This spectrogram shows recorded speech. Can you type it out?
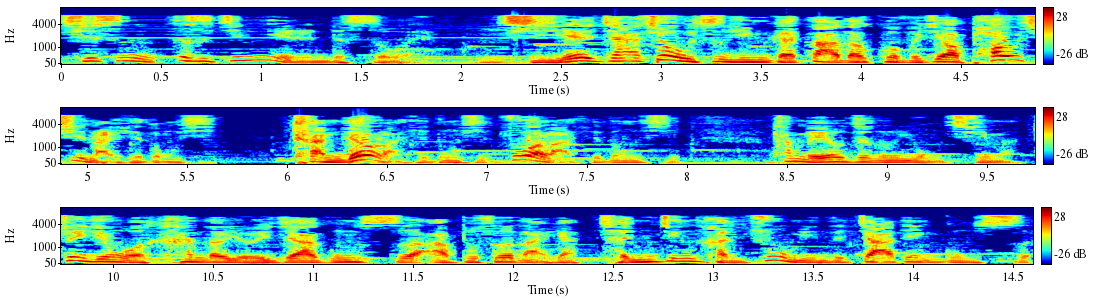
其实这是经理人的思维。企业家就是应该大刀阔斧，就要抛弃哪些东西，砍掉哪些东西，做哪些东西。他没有这种勇气嘛？最近我看到有一家公司啊，不说哪家，曾经很著名的家电公司，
